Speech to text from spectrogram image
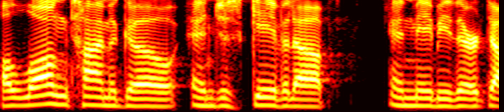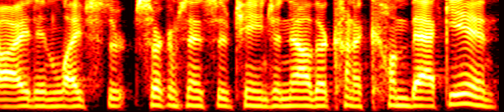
a long time ago and just gave it up and maybe they're died in life circumstances have changed and now they're kind of come back in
